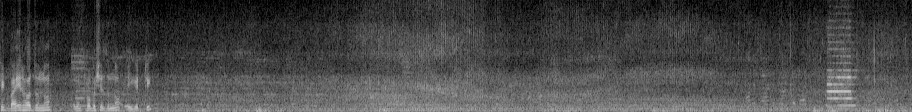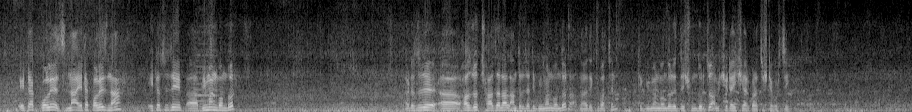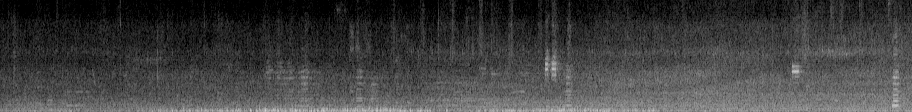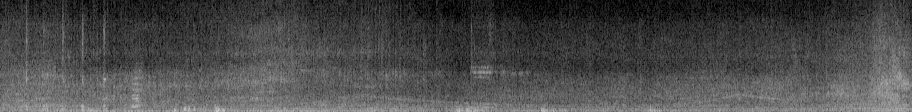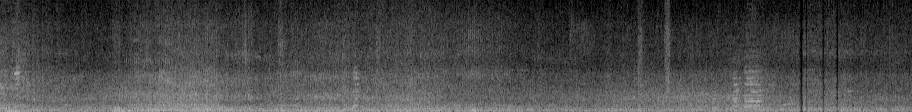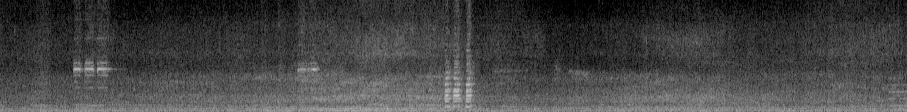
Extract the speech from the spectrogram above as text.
ঠিক বাহির হওয়ার জন্য এবং প্রবেশের জন্য এই গেটটি। এটা কলেজ, না, এটা কলেজ না, এটা হচ্ছে যে বিমানবন্দর। এটা হচ্ছে যে হজরত শাহজালাল আন্তর্জাতিক বিমানবন্দর, আপনারা দেখতে পাচ্ছেন। ঠিক বিমানবন্দরের যে সৌন্দর্য, আমি সেটাই শেয়ার করার চেষ্টা করছি।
